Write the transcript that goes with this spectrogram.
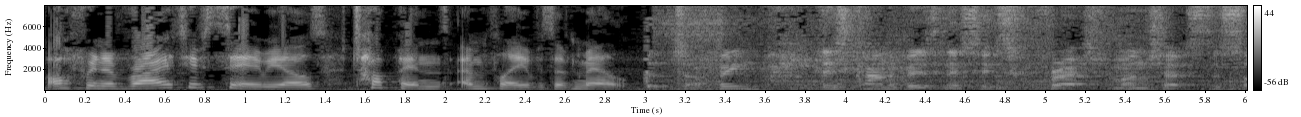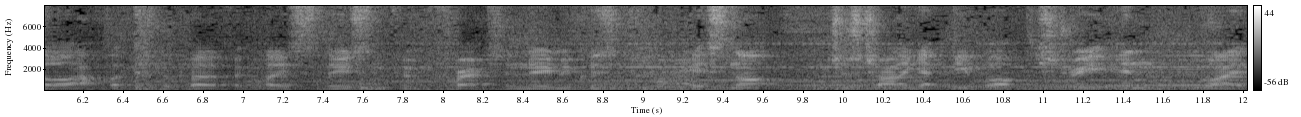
offering a variety of cereals, toppings and flavours of milk. I think this kind of business is fresh Manchester, so Affleck is the perfect place to do something fresh and new because it's not just trying to get people off the street in like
